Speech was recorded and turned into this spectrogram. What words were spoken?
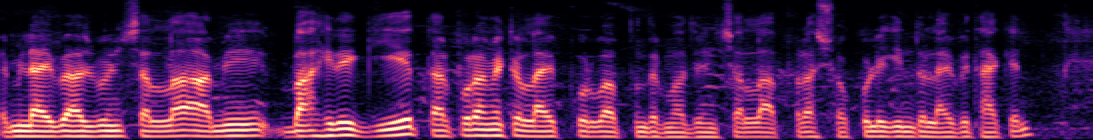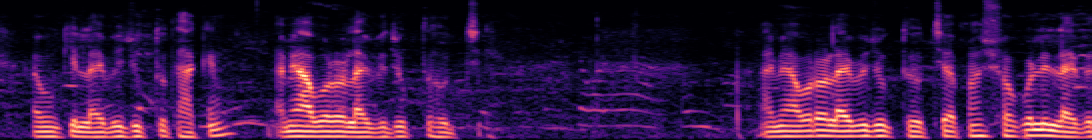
আমি লাইভে আসব ইনশাল্লাহ। আমি বাহিরে গিয়ে তারপর আমি একটা লাইভ করব আপনাদের মাঝে ইনশাল্লাহ। আপনারা সকলে কিন্তু লাইভে থাকেন এবং কি লাইভে যুক্ত থাকেন। আমি আবারও লাইভে যুক্ত হচ্ছি। আমি আবারও লাইভে যুক্ত হচ্ছি। আপনারা সকলেই লাইভে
